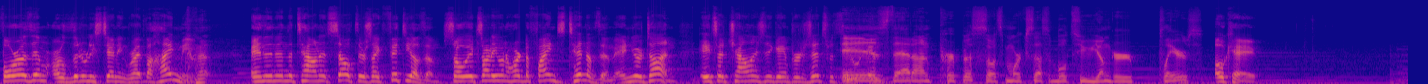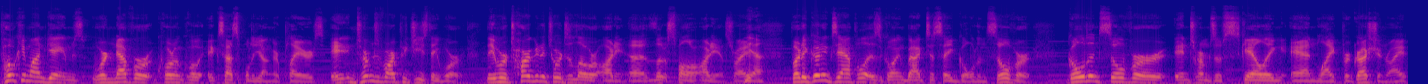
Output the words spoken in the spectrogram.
Four of them are literally standing right behind me. And then in the town itself, there's like 50 of them. So it's not even hard to find 10 of them, and you're done. It's a challenge the game presents with you. and- Is that on purpose so it's more accessible to younger players? okay. Pokemon games were never quote unquote accessible to younger players. In in terms of RPGs, they were. They were targeted towards a lower audience, uh, smaller audience, right? Yeah. But a good example is going back to say Gold and Silver. Gold and Silver in terms of scaling and like progression, right?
